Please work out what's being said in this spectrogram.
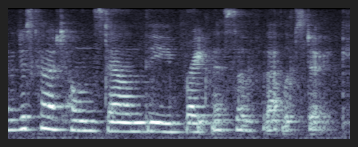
And it just kind of tones down the brightness of that lipstick.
